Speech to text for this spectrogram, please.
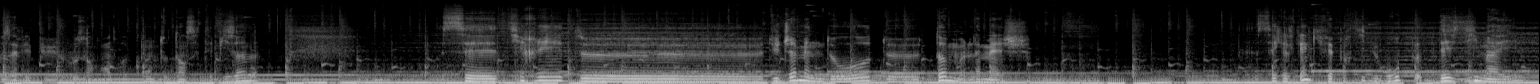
vous avez pu vous en rendre compte dans cet épisode. C'est tiré de du Jamendo de Tom Lamèche. C'est quelqu'un qui fait partie du groupe Desimae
